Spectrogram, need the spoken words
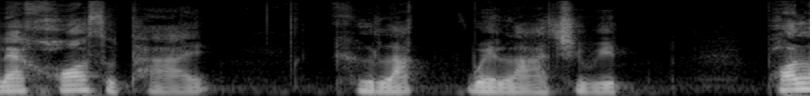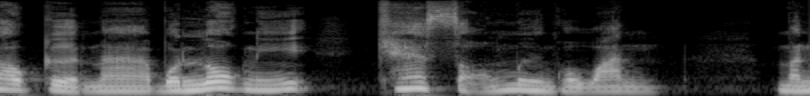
และข้อสุดท้าย คือรักเวลาชีวิต เพราะเราเกิดมาบนโลกนี้แค่สองหมื่นกว่าวัน มัน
